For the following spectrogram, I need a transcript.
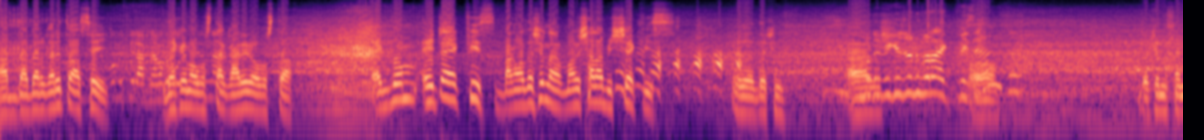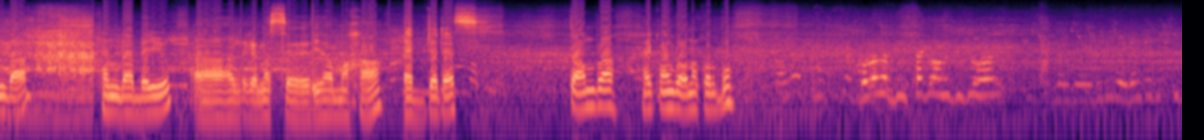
আর দাদার গাড়ি তো আছেই। দেখেন অবস্থা গাড়ির অবস্থা। একদম এইটা এক পিস বাংলাদেশে না মানে সারা বিশ্বে এক পিস দেখেন আর ও, দেখেন হোন্ডা হোন্ডা বেরিউ আর এখানে আছে ইয়ামাহা এফজেড এস তো আমরা এখন রওনা করব। বলো না বিশ টাকা অনেক কিছু হয়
